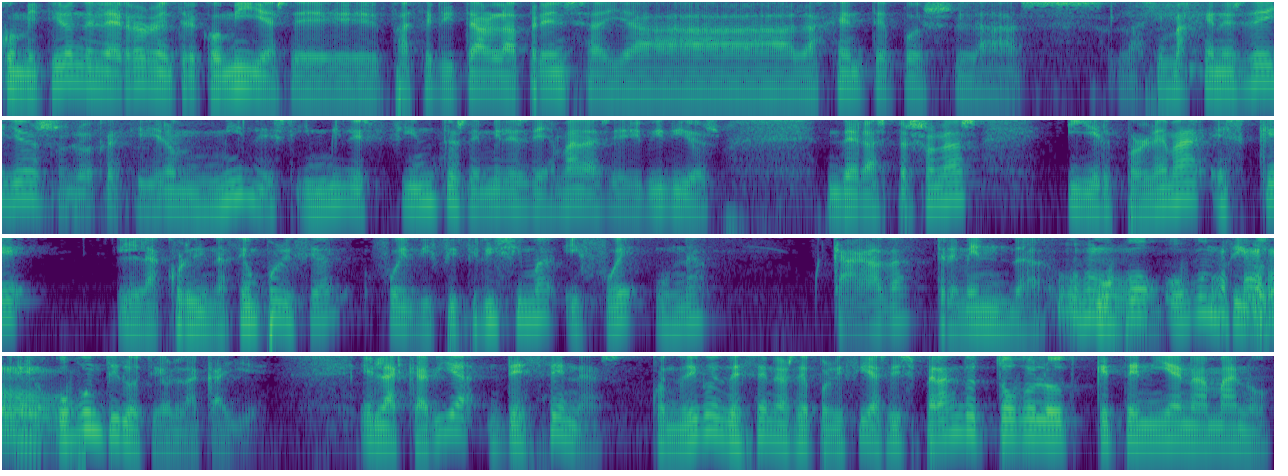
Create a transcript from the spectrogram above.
cometieron el error, entre comillas, de facilitar a la prensa y a la gente pues las, las imágenes de ellos. Lo- Recibieron miles y miles, cientos de miles de llamadas y de vídeos de las personas. Y el problema es que la coordinación policial fue dificilísima y fue una cagada tremenda. Hubo, hubo un tiroteo, hubo un tiroteo en la calle en la que había decenas, cuando digo decenas de policías, disparando todo lo que tenían a mano.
